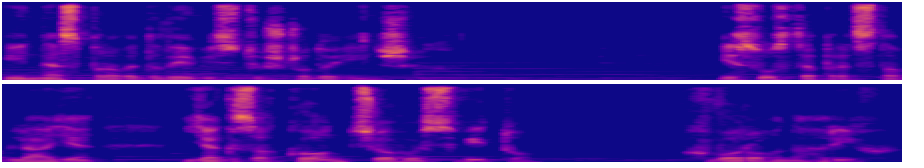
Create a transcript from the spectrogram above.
і несправедливістю щодо інших. Ісус це представляє як закон цього світу, хворого на гріх.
